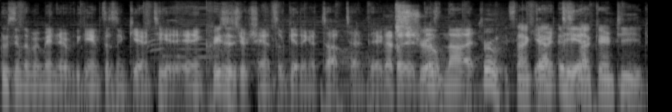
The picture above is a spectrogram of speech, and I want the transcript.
losing the remainder of the game doesn't guarantee it. It increases your chance of getting a top ten pick, That's but it true. does not. True. It's not, gu- Guarantee it's it. not guaranteed.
